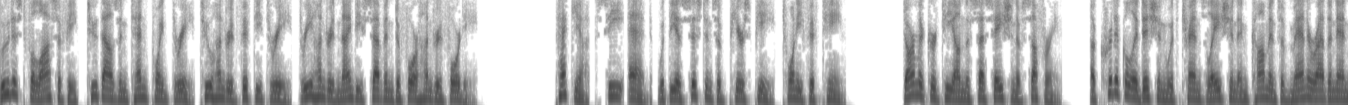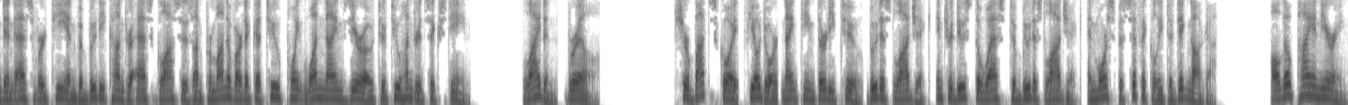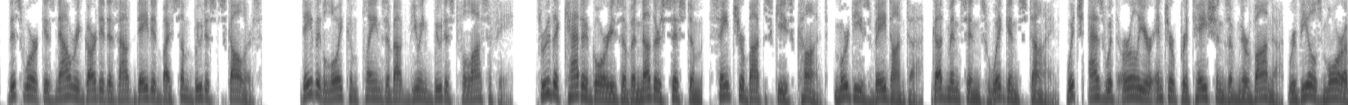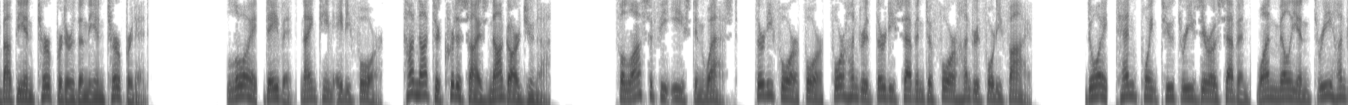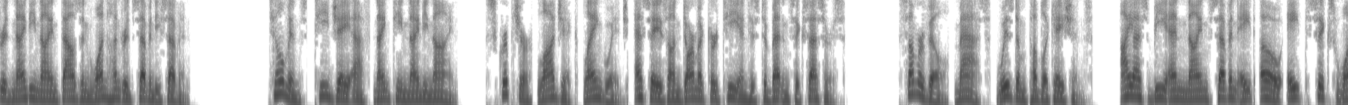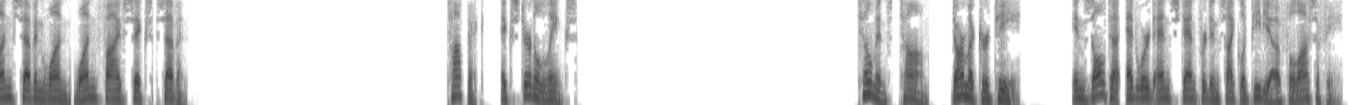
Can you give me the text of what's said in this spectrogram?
Buddhist Philosophy, 2010.3 253, 397–440. Pecchia, C. ed., with the assistance of Pierce P., 2015. Dharmakirti on the Cessation of Suffering. A critical edition with translation and comments of Manorathanandin S. Virti and Vibhuticandra S. glosses on Pramanavartika 2.190–216. Leiden, Brill. Stcherbatsky, Fyodor 1932 Buddhist Logic, introduced the West to Buddhist logic, and more specifically to Dignaga. Although pioneering, this work is now regarded as outdated by some Buddhist scholars. David Loy complains about viewing Buddhist philosophy through the categories of another system, Saint Stcherbatsky's Kant, Murti's Vedanta, Gudmunsen's Wittgenstein, which as with earlier interpretations of nirvana reveals more about the interpreter than the interpreted. Loy, David 1984. How Not to Criticize Nagarjuna. Philosophy East and West. 34 437–445 doi 10.2307 1399177 Tillemans, T. J. F. 1999. Scripture, Logic, Language, Essays on Dharmakirti and his Tibetan Successors. Somerville, Mass., Wisdom Publications. ISBN 978 0 86171 156 7. External links Tillemans, Tom. Dharmakirti. In Zalta, Edward N. Stanford Encyclopedia of Philosophy.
